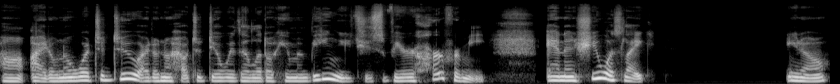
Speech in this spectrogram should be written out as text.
uh, I don't know what to do. I don't know how to deal with a little human being. It's just very hard for me. And then she was like, you know,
